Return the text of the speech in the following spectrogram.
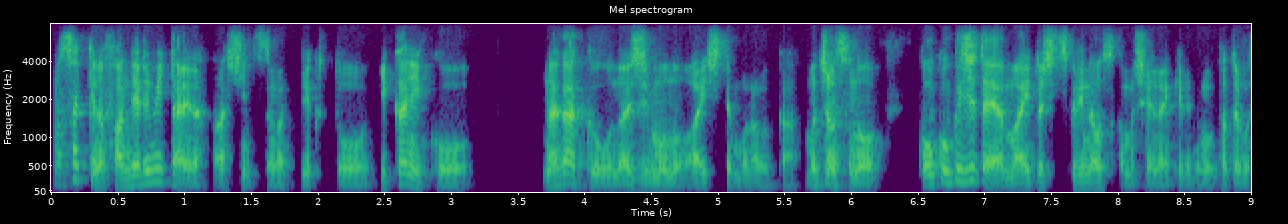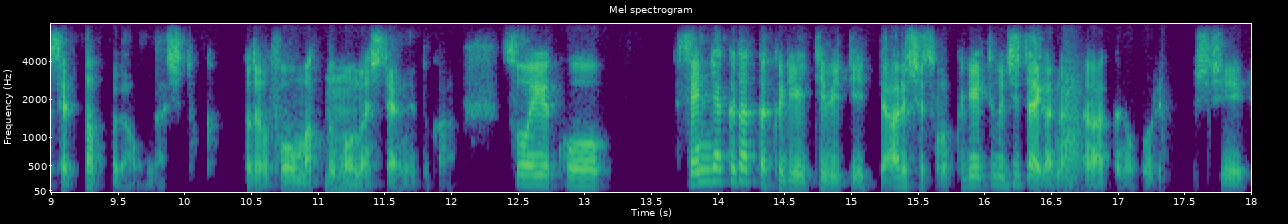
まあ、さっきのファネルみたいな話につながっていくと、いかにこう、長く同じものを愛してもらうか。もちろんその広告自体は毎年作り直すかもしれないけれども、例えばセットアップが同じとか、例えばフォーマットが同じだよねとか、うん、そういうこう、戦略だったクリエイティビティってある種そのクリエイティブ自体が長く残るし、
